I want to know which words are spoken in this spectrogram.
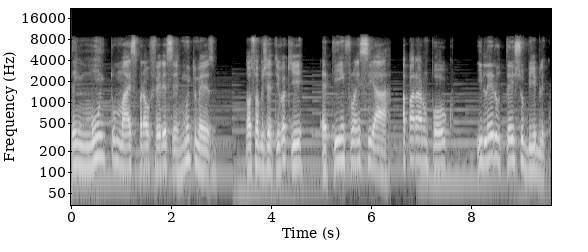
tem muito mais para oferecer, muito mesmo. Nosso objetivo aqui é te influenciar a parar um pouco e ler o texto bíblico,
